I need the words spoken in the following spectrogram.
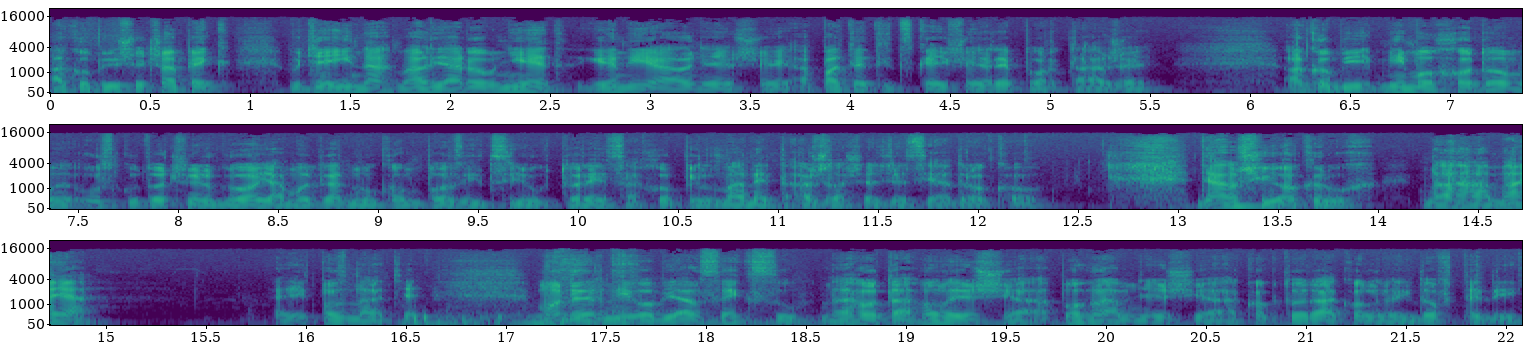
Ako píše Čapek, v dejinách maliarov nie geniálnejšej a patetickejšej reportáže. Ako by mimochodom uskutočnil Goja modernú kompozíciu, ktorej sa chopil Manet až za 60 rokov. Ďalší okruh. Nahá Maja. Hej, poznáte. Moderný objav sexu, nahota holejšia a pohlavnejšia ako ktorákoľvek dovtedy.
